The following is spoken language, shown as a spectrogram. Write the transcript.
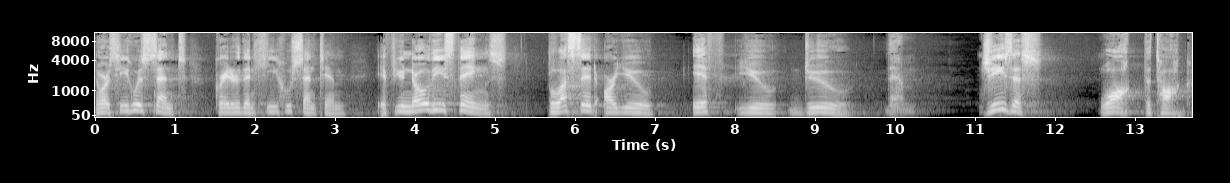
nor is he who is sent greater than he who sent him. If you know these things, blessed are you if you do them. Jesus walked the talk.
